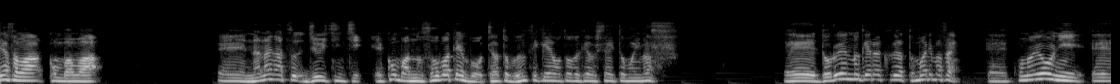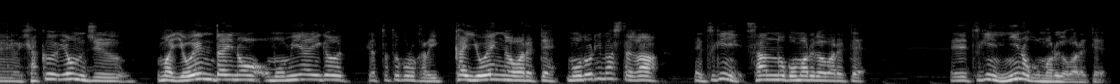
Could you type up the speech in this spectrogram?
皆様、こんばんは。えー7月11日、えー今晩の相場展望、チャート分析をお届けをしたいと思います。えードル円の下落が止まりません。えーこのように、えー140、まあ、4円台のもみ合いがやったところから1回4円が割れて戻りましたが、えー次に3の50が割れて、えー次に2の50が割れて、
